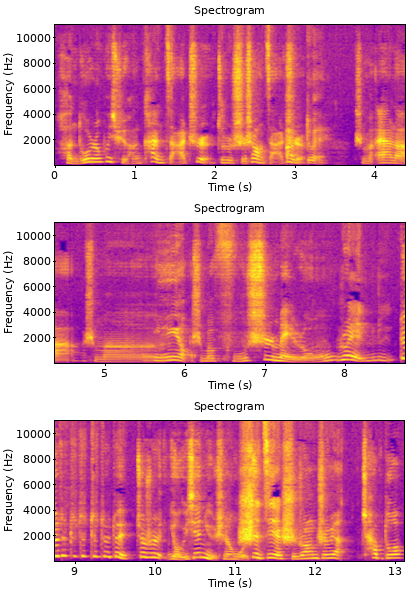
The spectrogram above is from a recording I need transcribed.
很多人会喜欢看杂志，就是时尚杂志，对，什么 ella，什么女友，什么服饰美容，瑞丽，对对对对对对对，就是有一些女生，我世界时装之愿。差不多，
